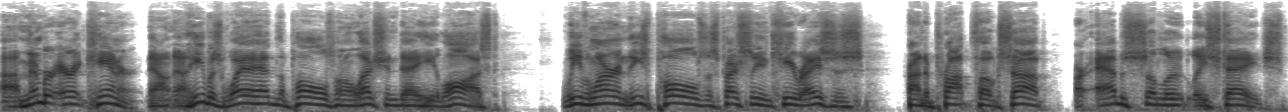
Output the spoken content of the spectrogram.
Uh, remember Eric Cantor. Now, now, he was way ahead in the polls on election day. He lost. We've learned these polls, especially in key races, trying to prop folks up, are absolutely staged.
